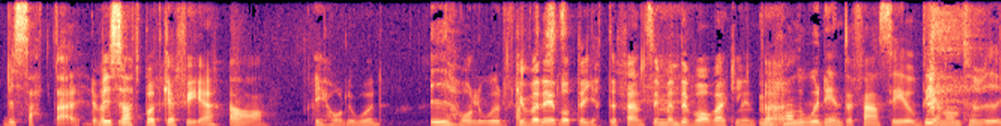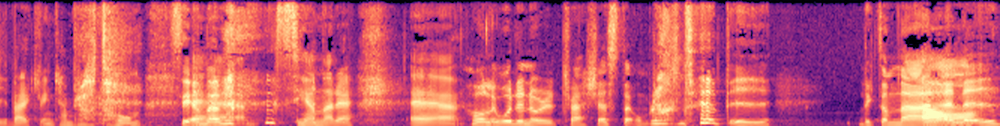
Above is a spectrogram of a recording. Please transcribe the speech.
vi satt där. Det Vi typ- satt på ett café Ja, i Hollywood. i Hollywood faktiskt. Gud vad det låter jättefancy men det var verkligen inte Men Hollywood är inte fancy och det är någonting vi verkligen kan prata om senare. eh, senare. Eh, Hollywood är nog det trashigaste området i liksom när Ja. LA.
